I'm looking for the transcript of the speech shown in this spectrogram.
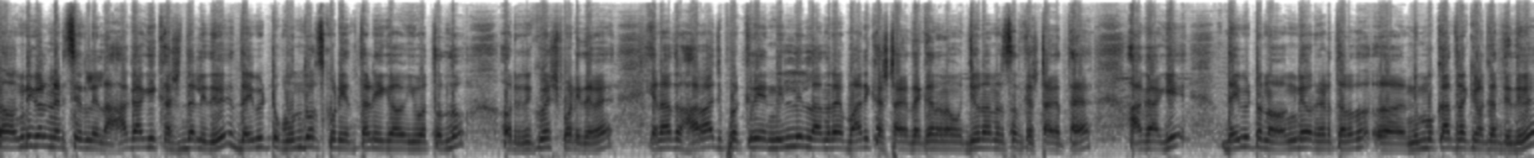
ನಾವು ಅಂಗಡಿಗಳು ನಡೆಸಿರಲಿಲ್ಲ. ಹಾಗಾಗಿ ಕಷ್ಟದಲ್ಲಿದ್ದೀವಿ. ದಯವಿಟ್ಟು ಮುಂದುವರ್ಸ್ಕೊಡಿ ಅಂತೇಳಿ ಈಗ ಇವತ್ತೊಂದು ಅವ್ರಿಗೆ ರಿಕ್ವೆಸ್ಟ್ ಮಾಡಿದ್ದೇವೆ. ಏನಾದರೂ ಹರಾಜು ಪ್ರಕ್ರಿಯೆ ನಿಲ್ಲಿಲ್ಲ ಅಂದರೆ ಭಾರಿ ಕಷ್ಟ ಆಗುತ್ತೆ. ಯಾಕಂದರೆ ನಾವು ಜೀವನ ನಡೆಸೋದು ಕಷ್ಟ ಆಗುತ್ತೆ. ಹಾಗಾಗಿ ದಯವಿಟ್ಟು ನಾವು ಅಂಗಡಿಯವ್ರು ಹೇಳ್ತಾ ಇರೋದು ನಿಮ್ಮ ಮುಖಾಂತರ ಕೇಳ್ಕೊಂತಿದ್ದೀವಿ.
